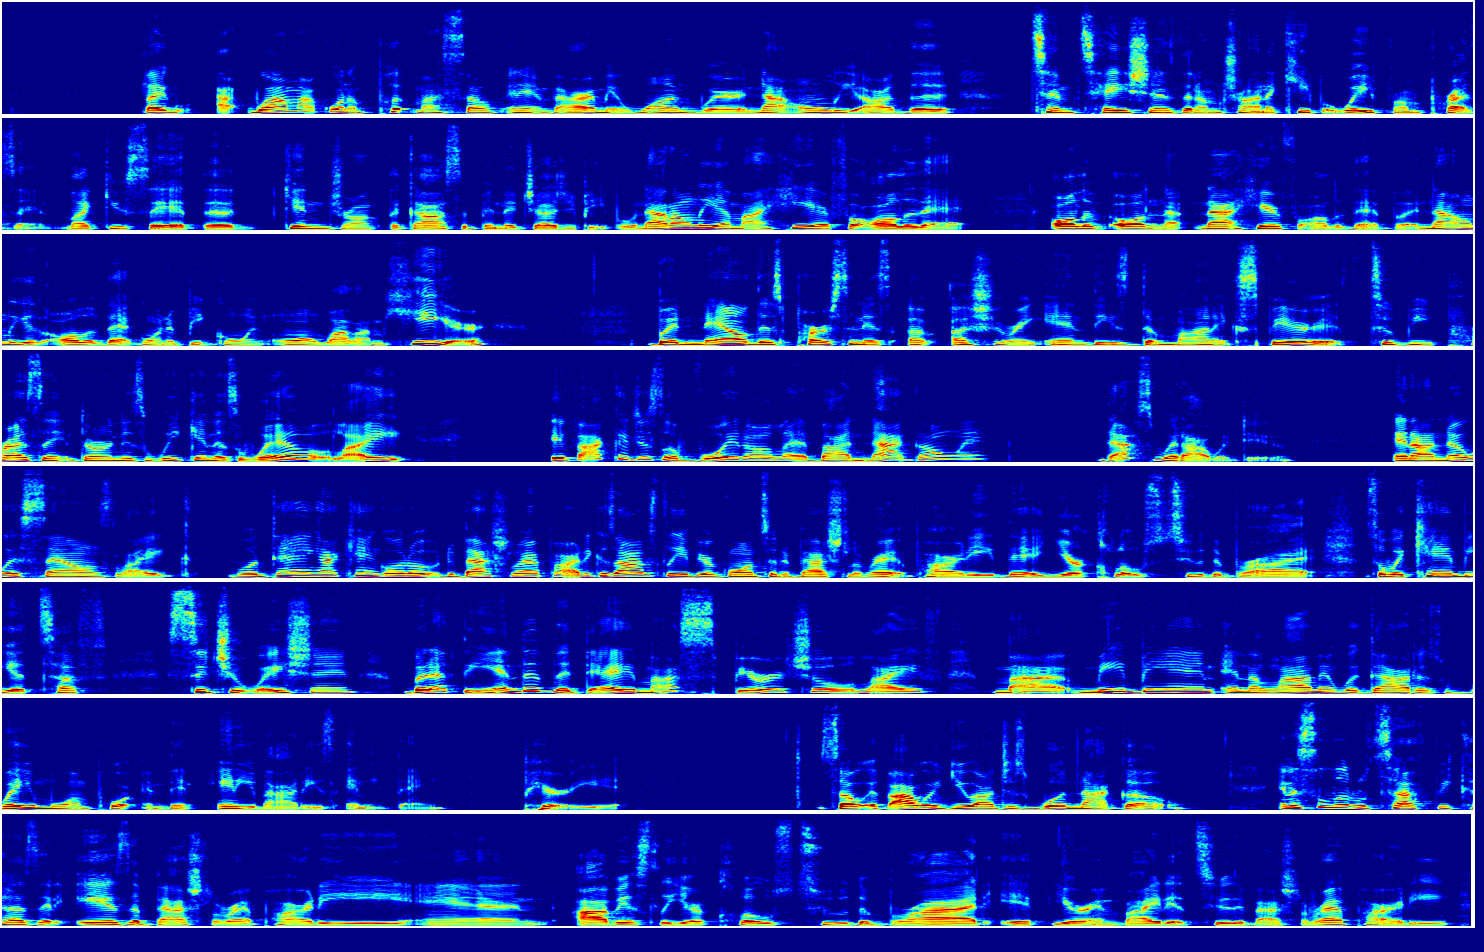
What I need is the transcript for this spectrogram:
Like, why am I going to put myself in an environment, one, where not only are the temptations that I'm trying to keep away from present, like you said, the getting drunk, the gossiping, the judging people. Not only am I here for all of that, all of all not, not here for all of that, but not only is all of that going to be going on while I'm here, but now this person is ushering in these demonic spirits to be present during this weekend as well. Like if I could just avoid all that by not going, that's what I would do. And I know it sounds like, well, dang, I can't go to the bachelorette party because obviously, if you're going to the bachelorette party, that you're close to the bride, so it can be a tough situation. But at the end of the day, my spiritual life, my me being in alignment with God is way more important than anybody's anything. Period. So if I were you, I just would not go. And it's a little tough because it is a bachelorette party, and obviously, you're close to the bride if you're invited to the bachelorette party.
